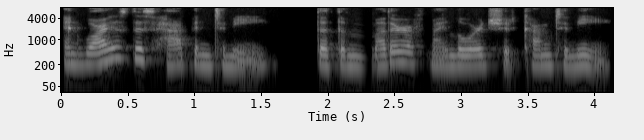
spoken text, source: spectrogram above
And why has this happened to me, that the mother of my Lord should come to me?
